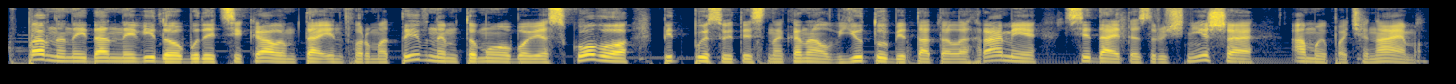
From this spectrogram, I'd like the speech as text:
Впевнений, дане відео буде цікавим та інформативним, тому обов'язково підписуйтесь на канал в Ютубі та Телеграмі, сідайте зручніше, а ми починаємо.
